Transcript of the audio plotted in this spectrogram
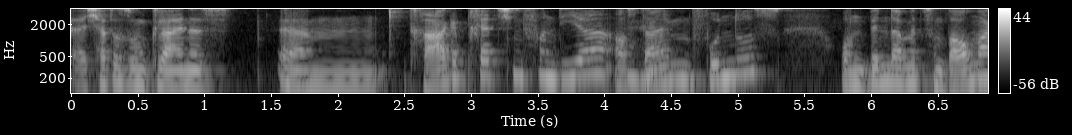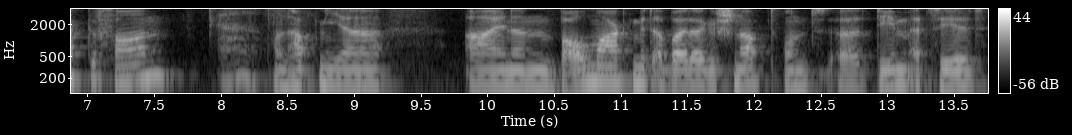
äh, ich hatte so ein kleines ähm, Tragebrettchen von dir aus deinem Fundus und bin damit zum Baumarkt gefahren und habe mir einen Baumarktmitarbeiter geschnappt und äh, dem erzählt,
